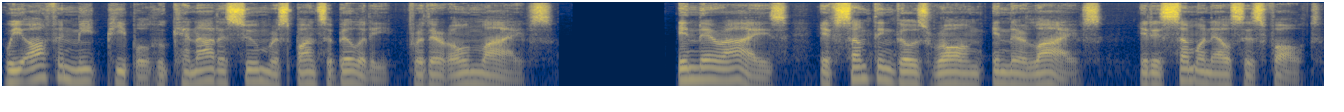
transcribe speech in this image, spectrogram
we often meet people who cannot assume responsibility for their own lives. In their eyes, if something goes wrong in their lives, it is someone else's fault.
